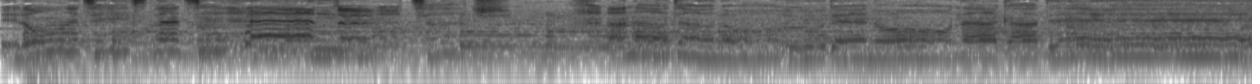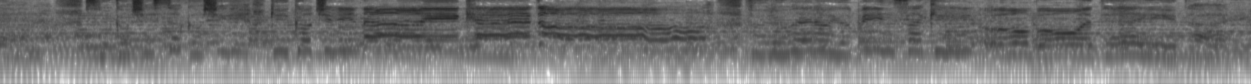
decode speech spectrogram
It only takes that tender touch. あなたの腕の中で少し少しぎこちないけど震える指先覚えていたい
